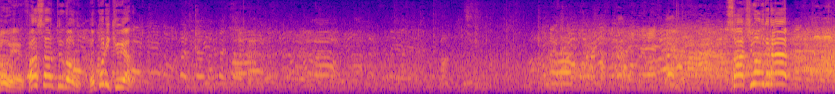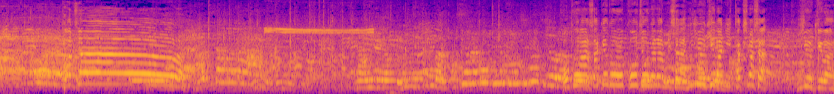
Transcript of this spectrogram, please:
翔英ファーストアントゥゴール残り9ヤード。さあ中央抜けた。タッチアウトここは先ほどの好調なら見せた29番に託しました。29番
